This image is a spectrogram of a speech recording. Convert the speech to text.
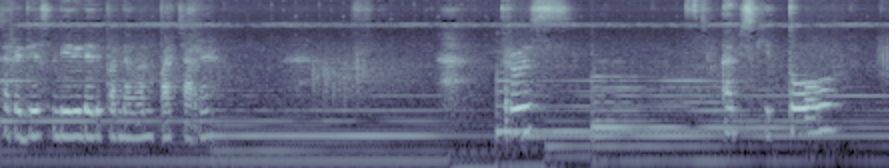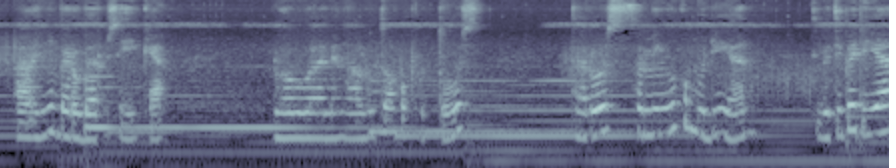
cara dia sendiri dari pandangan pacarnya terus abis gitu eh, ini baru-baru sih kayak dua bulan yang lalu tuh aku putus. Terus seminggu kemudian tiba-tiba dia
